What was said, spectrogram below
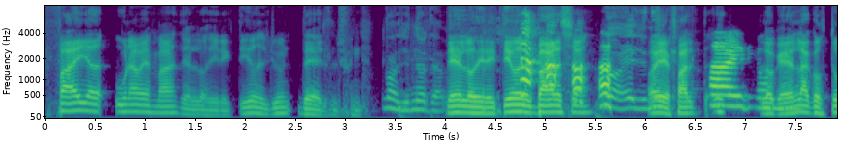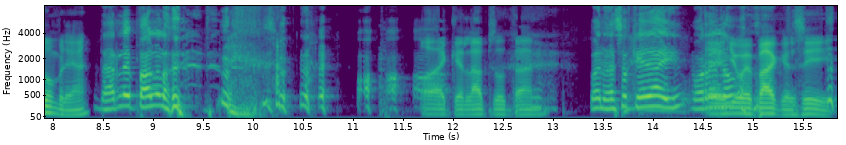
falla una vez más de los directivos del, Jun- del Jun- No, Junior. te- de los directivos del Barça. No, eh, Junior, Oye, falta Ay, Dios lo que es la costumbre, ¿ah? Darle palo a los... Joder, qué lapso tan. Bueno, eso queda ahí. El Bórrelo. Juve Packers, sí.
